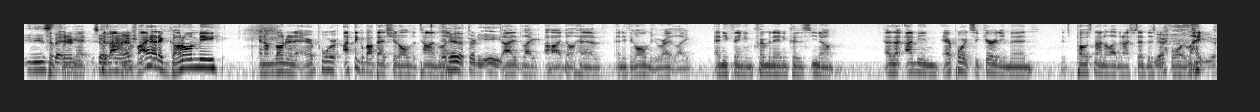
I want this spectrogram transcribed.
he needs to that forget. internet. Because I don't know, if I had a gun on me and I'm going to the airport, I think about that shit all the time. like, Like had a 38. I like oh, I don't have anything on me, right? Like anything incriminating, because you know, as I, I mean, airport security, man. It's post 9/11. I've said this Yeah. before. Like yeah.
